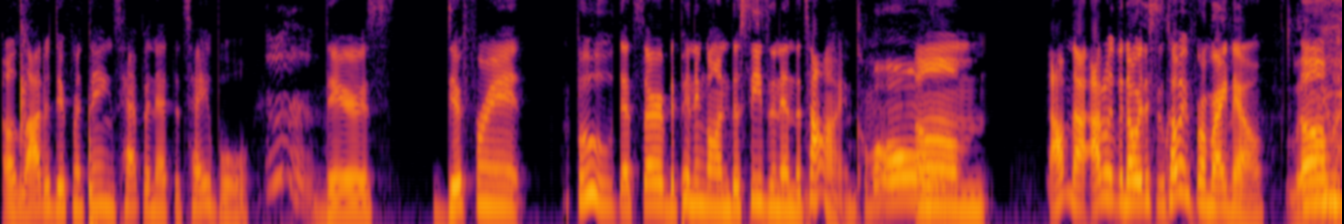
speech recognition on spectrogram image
A lot of different things happen at the table. There's different food that's served depending on the season and the time. Come on. Um, I'm not. I don't even know where this is coming from right now. Um.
